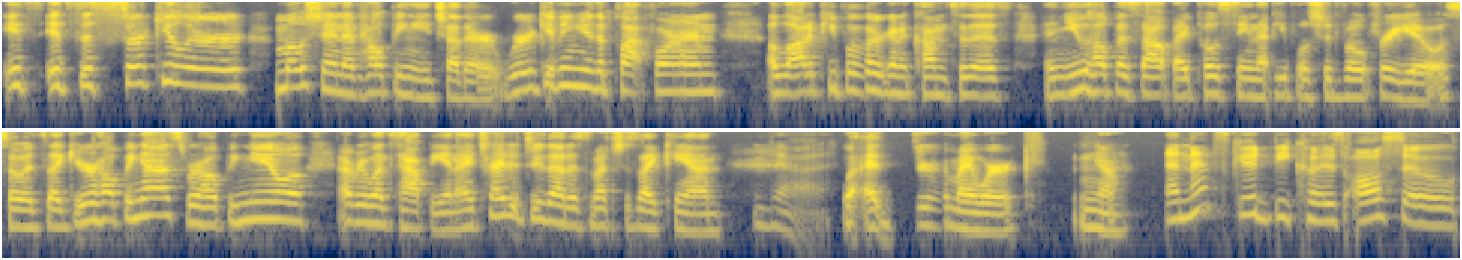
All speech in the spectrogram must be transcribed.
it's it's a circular motion of helping each other. We're giving you the platform. A lot of people are gonna come to this and you help us out by posting that people should vote for you. So it's like you're helping us, we're helping you, everyone's happy. And I try to do that as much as I can yeah through my work. Yeah. And that's good because also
